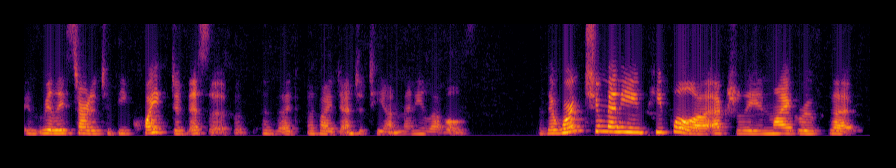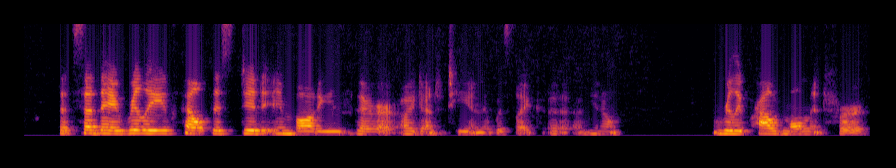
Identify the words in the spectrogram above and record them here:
it really started to be quite divisive of, of, of, identity on many levels. There weren't too many people uh, actually in my group that that said they really felt this did embody their identity, and it was like a, you know, really proud moment for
